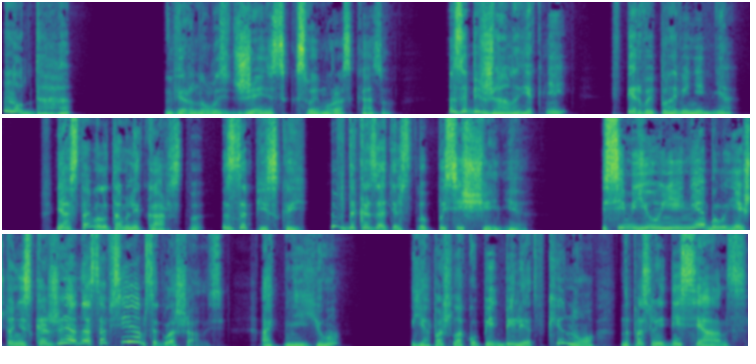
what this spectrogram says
«Ну да», — вернулась Дженнис к своему рассказу. «Забежала я к ней в первой половине дня. Я оставила там лекарство с запиской в доказательство посещения. Семьи у ней не было, ей что ни скажи, она совсем соглашалась. От нее я пошла купить билет в кино на последний сеанс.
